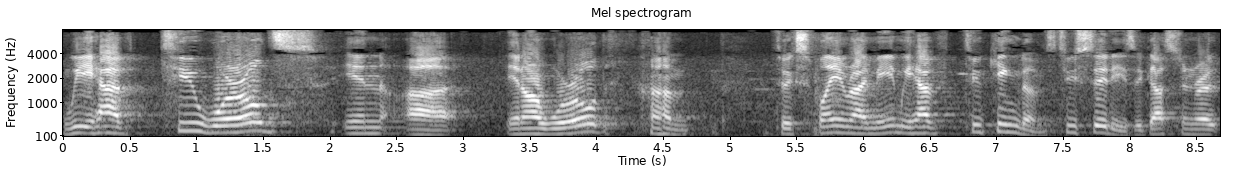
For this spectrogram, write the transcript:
We have two worlds in, uh, in our world. Um, to explain what I mean, we have two kingdoms, two cities. Augustine wrote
